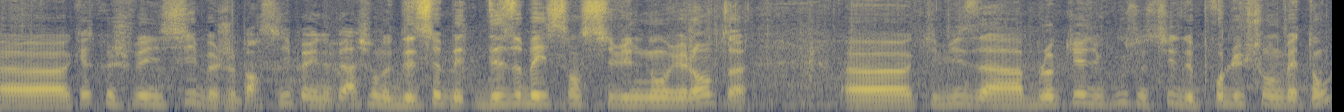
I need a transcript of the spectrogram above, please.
Euh, Qu'est-ce que je fais ici Bah, Je participe à une opération de désobé- désobéissance civile non violente euh, qui vise à bloquer du coup ce site de production de béton.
